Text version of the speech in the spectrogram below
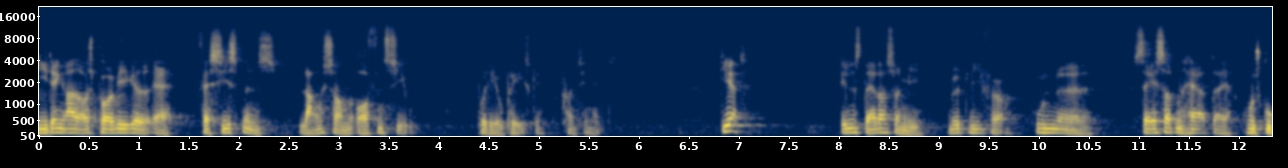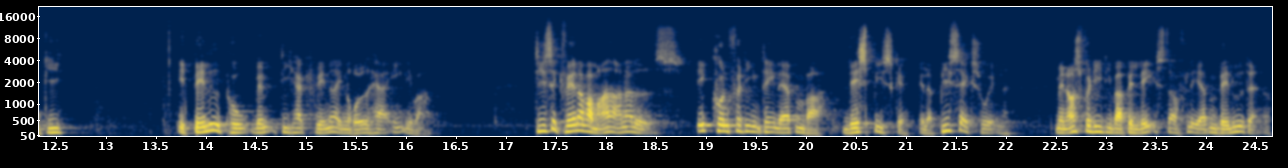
de er i den grad også påvirket af fascismens langsomme offensiv på det europæiske kontinent. Gert, Ellens datter, som I mødte lige før, hun øh, sagde sådan her, da hun skulle give et billede på, hvem de her kvinder i den røde her egentlig var. Disse kvinder var meget anderledes. Ikke kun fordi en del af dem var lesbiske eller biseksuelle, men også fordi de var belæste og flere af dem veluddannede.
